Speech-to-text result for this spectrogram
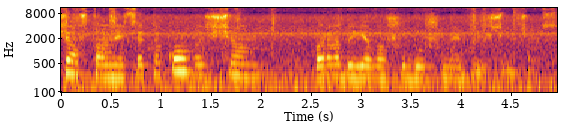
Що станеться такого, що порадує вашу душу найближчим часом?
